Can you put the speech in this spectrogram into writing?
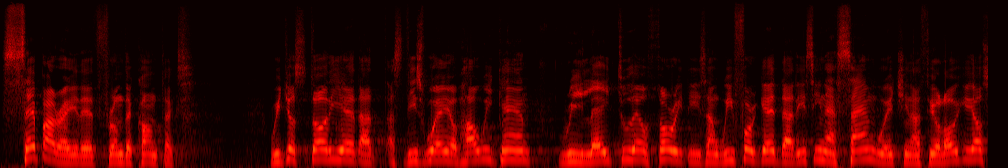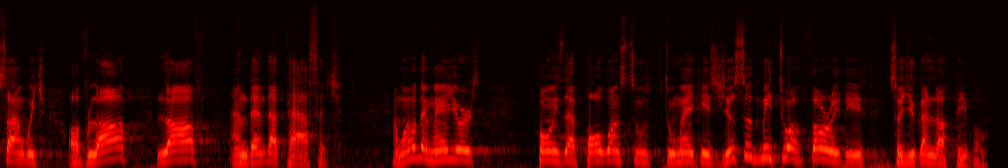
separated from the context We just study it as this way of how we can relate to the authorities, and we forget that it's in a sandwich, in a theological sandwich of love, love, and then that passage. And one of the major points that Paul wants to, to make is you submit to authorities so you can love people.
